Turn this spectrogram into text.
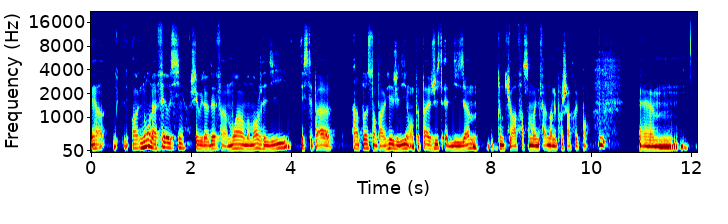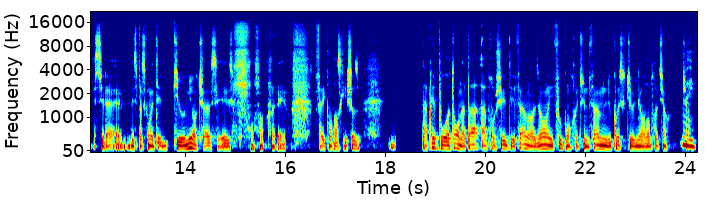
nous, on l'a fait aussi chez We Love. Enfin, moi, à un moment, j'ai dit, et c'était pas un poste en particulier, j'ai dit, on peut pas juste être 10 hommes, donc il y aura forcément une femme dans les prochains recrutements. Mm. C'est l'espace qu'on était pied au mur, tu vois. C'est, fallait qu'on fasse quelque chose. Après, pour autant, on n'a pas approché des femmes en disant il faut qu'on recrute une femme, du coup, est-ce que tu veux venir en entretien ouais.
